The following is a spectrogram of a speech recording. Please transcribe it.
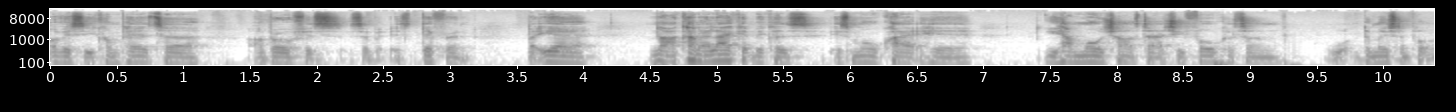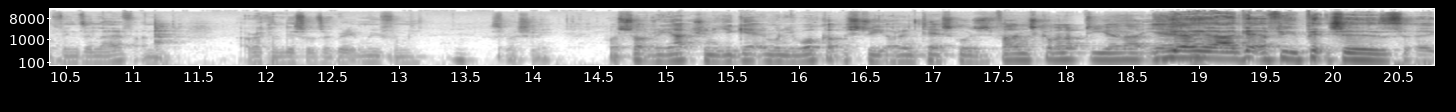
obviously compared to Arbroath, it's it's, a bit, it's different. But yeah, no, I kind of like it because it's more quiet here. You have more chance to actually focus on what, the most important things in life, and I reckon this was a great move for me, especially. What sort of reaction are you getting when you walk up the street or in Tesco's? Fans coming up to you that yeah? Yeah, yeah, I get a few pictures. uh,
